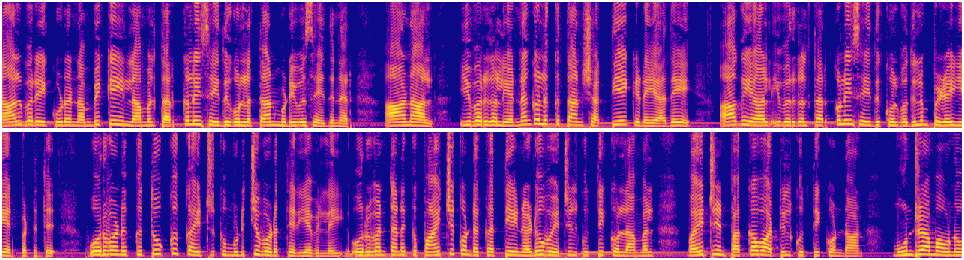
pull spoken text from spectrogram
நால்வரே கூட நம்பிக்கை இல்லாமல் தற்கொலை செய்து கொள்ளத்தான் முடிவு செய்தனர். ஆனால் இவர்கள் எண்ணங்களுக்கு தான் சக்தியே கிடையாதே. ஆகையால் இவர்கள் தற்கொலை செய்து கொள்வதிலும் பிழை ஏற்பட்டது. ஒருவனுக்கு தூக்கு கயிற்றுக்கு முடிச்சு போட தெரியவில்லை. ஒருவன் தனக்கு பாய்ச்சி கொண்ட கத்தியை நடு வயிற்றில் குத்தி கொள்ளாமல் வயிற்றின் பக்கவாட்டில் குத்தி கொண்டான். மூன்றாம் அவனோ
